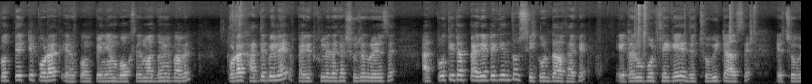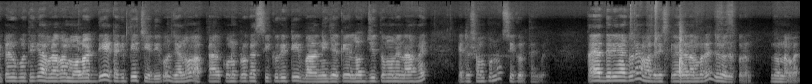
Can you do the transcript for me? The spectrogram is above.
প্রত্যেকটি প্রোডাক্ট এরকম প্রিমিয়াম বক্সের মাধ্যমে পাবেন। প্রোডাক্ট হাতে পেলে প্যাকেট খুলে দেখার সুযোগ রয়েছে। আর প্রতিটা প্যাকেটে কিন্তু সিকিউর দেওয়া থাকে। এটার উপর থেকে যে ছবিটা আছে এই ছবিটার উপর থেকে আমরা আবার মলার দিয়ে এটাকে পেঁচিয়ে দিব যেন আপনার কোনো প্রকার সিকিউরিটি বা নিজেকে লজ্জিত মনে না হয়। এটা সম্পূর্ণ সিকিউর থাকবে। তাই আর দেরি না করে আমাদের স্ক্রিনে নাম্বারে যোগাযোগ করুন। ধন্যবাদ।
